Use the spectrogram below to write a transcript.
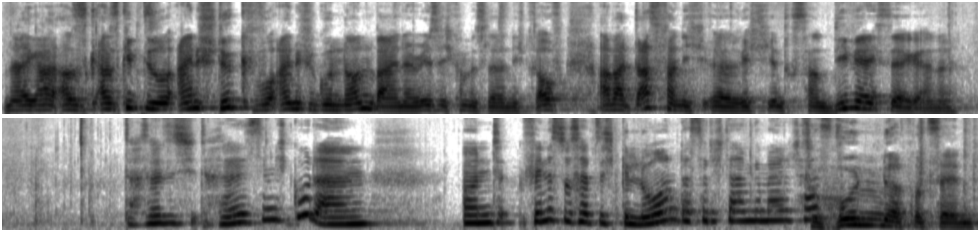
Na egal, also es, also es gibt so ein Stück, wo eine Figur non-binary ist. Ich komme jetzt leider nicht drauf. Aber das fand ich äh, richtig interessant. Die wäre ich sehr gerne. Das hört, sich, das hört sich ziemlich gut an. Und findest du, es hat sich gelohnt, dass du dich da angemeldet hast? Zu 100 Prozent.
